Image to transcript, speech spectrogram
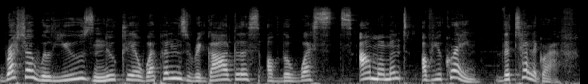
Russia will use nuclear weapons regardless of the West's armament of Ukraine. The Telegraph.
